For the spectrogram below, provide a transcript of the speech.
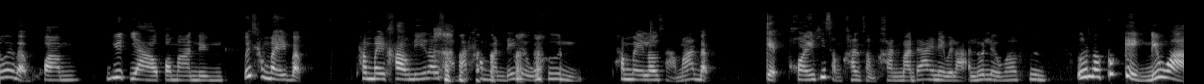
ด้วยแบบความ ยืดยาวประมาณนึงเฮ้ยทำไมแบบทำไมคราวนี้เราสามารถทำมันได้เร็วขึ้นทำไมเราสามารถแบบเก็บพอยที่สำคัญสำคัญมาได้ในเวลารวดเร็วมากขึ้น เออเราก็เก่งนี่หว่า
